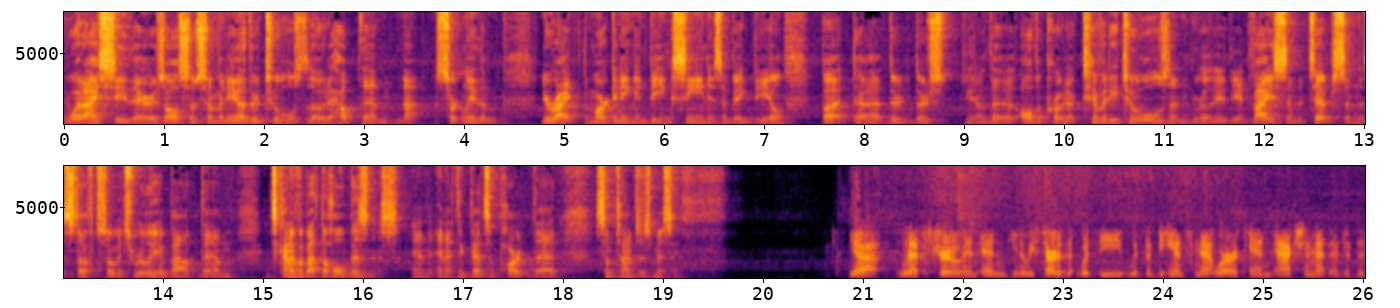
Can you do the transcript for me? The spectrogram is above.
what I see there is also so many other tools, though, to help them. Not certainly the, you're right. The marketing and being seen is a big deal, but uh, there, there's you know the all the productivity tools and really the advice and the tips and the stuff. So it's really about them. It's kind of about the whole business, and and I think that's a part that sometimes is missing. Yeah, well, that's true. And and you know, we started with the with the Behance network and Action Method, this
